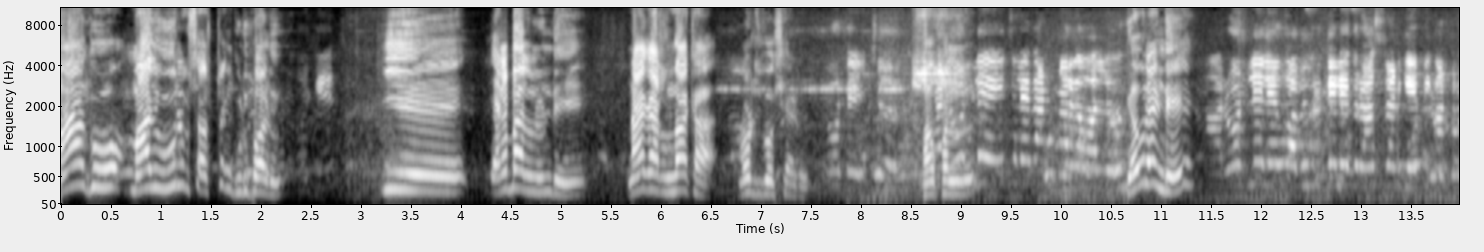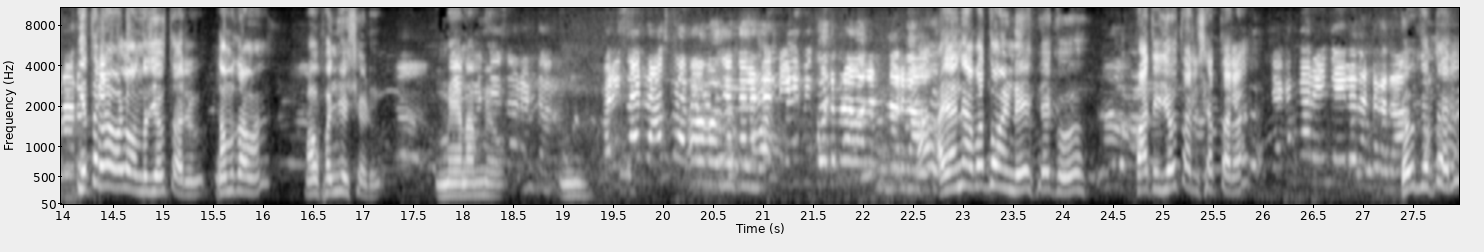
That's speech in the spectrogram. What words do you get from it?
మాకు మాది ఊరికి స్పష్టం గుడిపాడు. ఈ ఎర్రబాల నుండి నాగార్ల దాకా రోడ్డు పోసాడు. మా పనులు ఎవరండి? ఇతర వాళ్ళు వంద చెబుతారు. నమ్ముతామా మాకు పని చేశాడు. మేము నమ్మాము అవన్నీ అబద్ధం అండి ఫేకు. పాతి చెబుతారు చెప్తారా? ఎవరు చెప్తారు?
